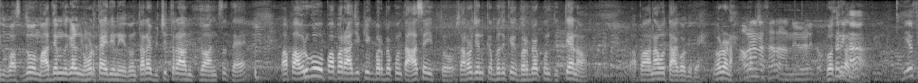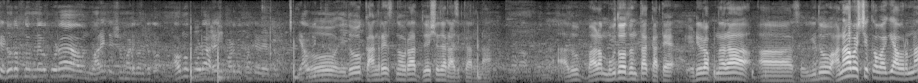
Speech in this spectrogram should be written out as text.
ಇದು ಹೊಸದು ಮಾಧ್ಯಮಗಳು ನೋಡ್ತಾ ಇದ್ದೀನಿ. ಇದೊಂಥರ ವಿಚಿತ್ರ ಅಂತ ಅನಿಸುತ್ತೆ. ಪಾಪ ಅವ್ರಿಗೂ ಪಾಪ ರಾಜಕೀಯಕ್ಕೆ ಬರಬೇಕು ಅಂತ ಆಸೆ ಇತ್ತು. ಸಾರ್ವಜನಿಕ ಬದುಕಿಗೆ ಬರಬೇಕು ಅಂತ ಇತ್ತೇನೋ. ಪಾಪ ಅನಾಹುತ ಆಗೋಗಿದೆ. ನೋಡೋಣ. ಗೊತ್ತಿಲ್ಲ ಬಿ ಎಸ್ ಯಡಿಯೂರಪ್ಪನವ್ರ ಮೇಲೂ ಕೂಡ ಒಂದು ವಾರೆಂಟ್ ಇಶ್ಯೂ ಮಾಡಿರುವಂಥದ್ದು. ಅವ್ರನ್ನೂ ಕೂಡ ಅರೆಸ್ಟ್ ಮಾಡಬೇಕು ಅಂತ ಹೇಳಿ ಹೇಳ್ತಾರೆ ಓ ಇದು ಕಾಂಗ್ರೆಸ್ನವರ ದ್ವೇಷದ ರಾಜಕಾರಣ. ಅದು ಭಾಳ ಮುಗಿದೋದಂಥ ಕತೆ. ಯಡಿಯೂರಪ್ಪನವರ ಇದು ಅನಾವಶ್ಯಕವಾಗಿ ಅವ್ರನ್ನ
